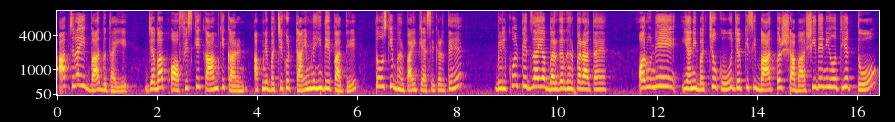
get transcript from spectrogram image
आप ज़रा एक बात बताइए, जब आप ऑफ़िस के काम के कारण अपने बच्चे को टाइम नहीं दे पाते तो उसकी भरपाई कैसे करते हैं? बिल्कुल पिज़्ज़ा या बर्गर घर पर आता है। और उन्हें, यानी बच्चों को जब किसी बात पर शाबाशी देनी होती है तो?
